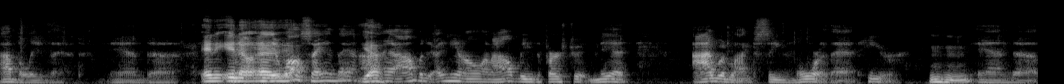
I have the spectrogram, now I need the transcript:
I believe that, and uh, And you know, and, and, uh, while saying that, yeah. I, I'll, be- you know, and I'll be the first to admit, I would like to see more of that here. mhm, and uh,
